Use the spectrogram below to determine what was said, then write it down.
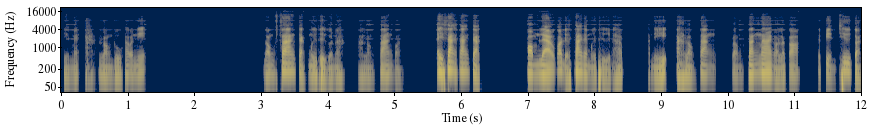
เห็นไหมลองดูครับอันนี้ ลองสร้างจากมือถือก่อนนะอะลองสร้างก่อน ไอ้สร้างสร้างจากคอมแล้วก็เดี๋ยวสร้างจากมือถือนะครับ อันนี้อะลองสร้างลองสร้างหน้าก่อนแล้วก็ เปลี่ยนชื่อก่อน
